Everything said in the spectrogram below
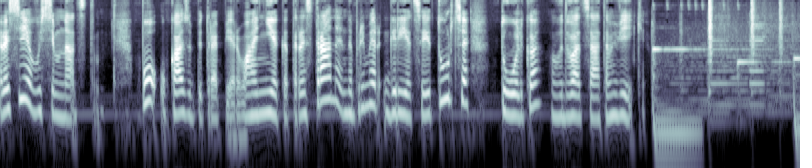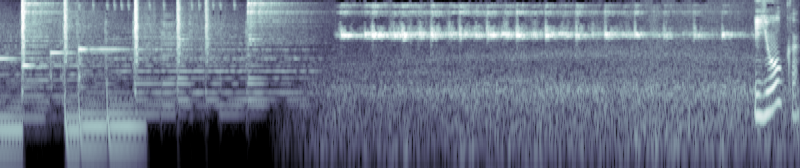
Россия в 18 по указу Петра I, а некоторые страны, например, Греция и Турция, только в 20 веке. Елка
